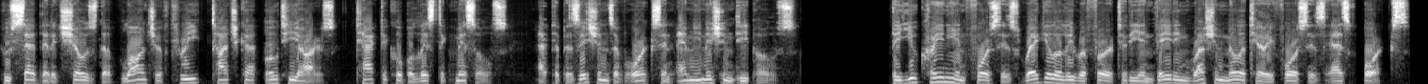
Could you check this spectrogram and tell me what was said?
who said that it shows the launch of three Tochka OTRs, tactical ballistic missiles, at the positions of orks and ammunition depots. The Ukrainian forces regularly refer to the invading Russian military forces as orks.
